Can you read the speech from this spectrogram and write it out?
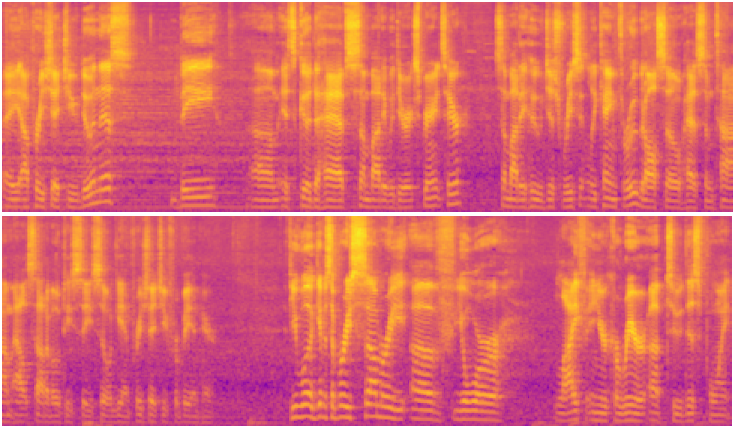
Hey, I appreciate you doing this. B, um, it's good to have somebody with your experience here, somebody who just recently came through, but also has some time outside of OTC. So, again, appreciate you for being here. If you would, give us a brief summary of your life and your career up to this point.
